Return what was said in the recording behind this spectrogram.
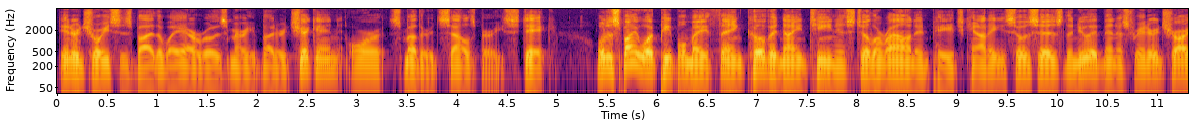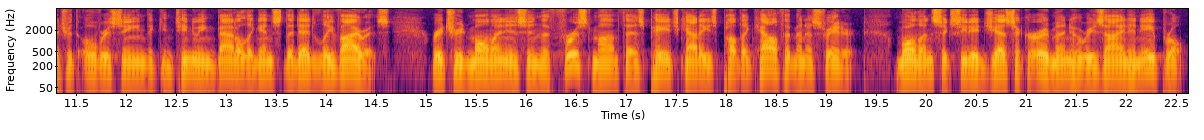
Dinner choices, by the way, are rosemary butter chicken or smothered Salisbury steak. Well, despite what people may think, COVID 19 is still around in Page County, so says the new administrator charged with overseeing the continuing battle against the deadly virus. Richard Mullen is in the first month as Page County's public health administrator. Mullen succeeded Jessica Erdman, who resigned in April.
